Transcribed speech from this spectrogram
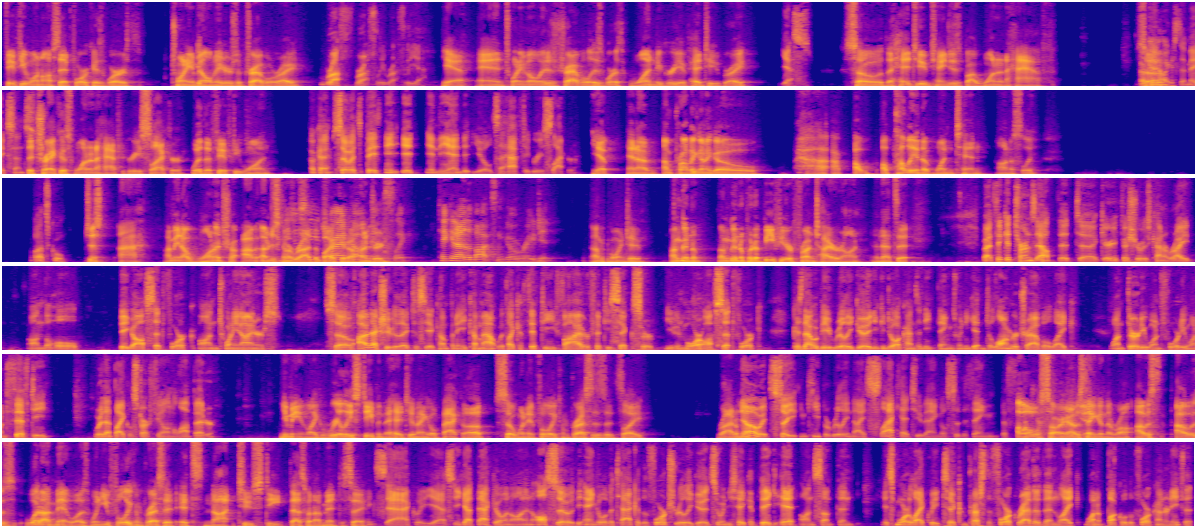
51 offset fork is worth 20 millimeters of travel, right? Rough, roughly, roughly, yeah. Yeah, and 20 millimeters of travel is worth one degree of head tube, right? Yes. So the head tube changes by one and a half. So okay, I guess that makes sense. the Trek is one and a half degrees slacker with a 51. okay, so it's based it, it in the end it yields a half degree slacker. Yep, and I'm I'm probably gonna go. I, I'll I'll probably end up 110, honestly. Well, that's cool. Just uh, I mean, I want to try. I'm, I'm just going to ride the bike at it how it 100. is, Like, take it out of the box and go rage it. I'm going to. I'm gonna I'm gonna put a beefier front tire on, and that's it. But I think it turns out that uh, Gary Fisher was kind of right on the whole big offset fork on 29ers. So I would actually really like to see a company come out with like a 55 or 56 or even more offset fork because that would be really good. You can do all kinds of neat things when you get into longer travel like 130, 140, 150 where that bike will start feeling a lot better. You mean like really steepen the head tube angle back up, so when it fully compresses, it's like rideable? No, it's so you can keep a really nice slack head tube angle. So the thing, the Oh, sorry. really I was good- thinking the wrong. I was, I was, what I meant was when you fully compress it, it's not too steep. That's what I meant to say. Exactly. Yeah. So you got that going on, and also the angle of attack of the fork's really good. So when you take a big hit on something, it's more likely to compress the fork rather than like want to buckle the fork underneath it,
